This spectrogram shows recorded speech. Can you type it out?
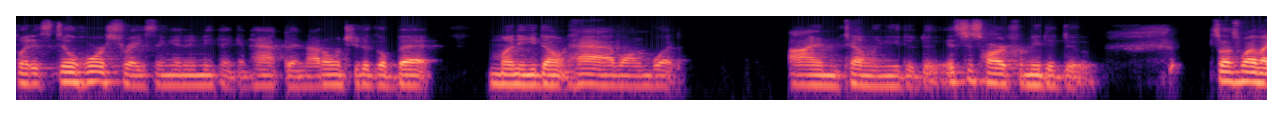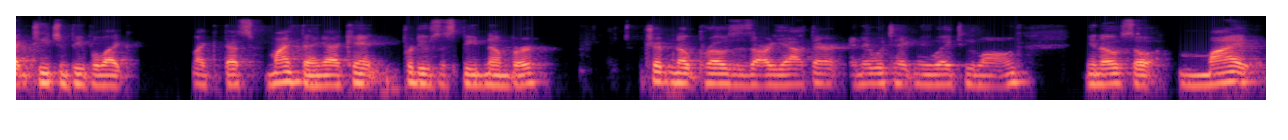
but it's still horse racing and anything can happen. I don't want you to go bet money you don't have on what I'm telling you to do. It's just hard for me to do. So that's why I like teaching people like like that's my thing. I can't produce a speed number. Trip Note Pros is already out there and it would take me way too long. You know, so my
